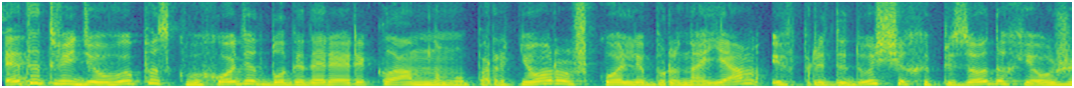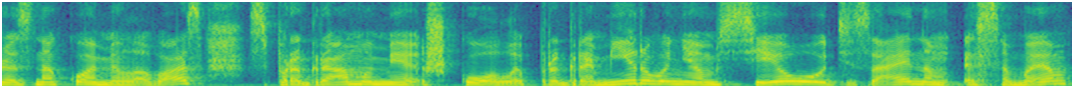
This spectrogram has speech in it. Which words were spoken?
Этот видеовыпуск выходит благодаря рекламному партнеру школе Брунаям, и в предыдущих эпизодах я уже знакомила вас с программами школы, программированием, SEO, дизайном, SMM.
